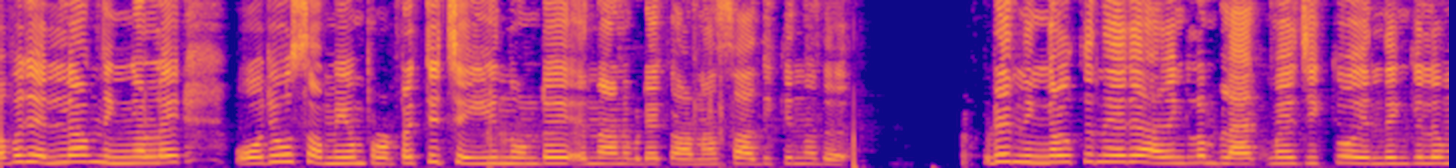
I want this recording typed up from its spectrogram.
അവരെല്ലാം നിങ്ങളെ ഓരോ സമയവും പ്രൊട്ടക്റ്റ് ചെയ്യുന്നുണ്ട് എന്നാണ് ഇവിടെ കാണാൻ സാധിക്കുന്നത്. ഇവിടെ നിങ്ങൾക്ക് നേരെ ആരെങ്കിലും ബ്ലാക്ക് മാജിക്കോ എന്തെങ്കിലും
